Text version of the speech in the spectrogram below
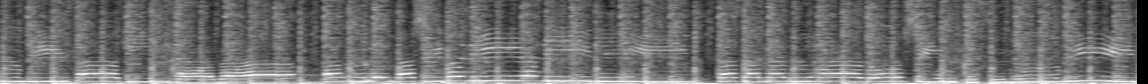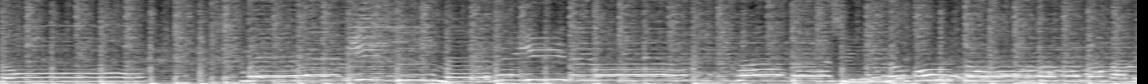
指さずから溢れましたリアリティ重なるハードシンクするミードねえ見つめていてよ。私のことここまで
